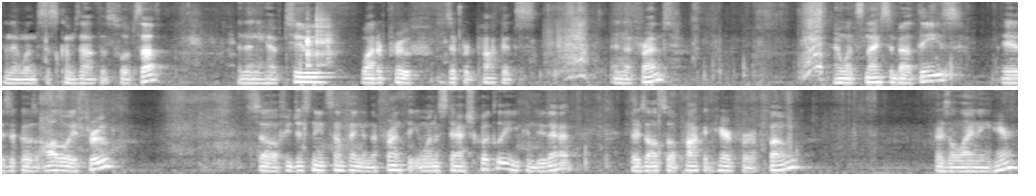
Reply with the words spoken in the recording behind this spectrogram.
And then once this comes out, this flips up. And then you have two waterproof zippered pockets in the front. And what's nice about these is it goes all the way through. So if you just need something in the front that you want to stash quickly, you can do that. There's also a pocket here for a phone. There's a lining here,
